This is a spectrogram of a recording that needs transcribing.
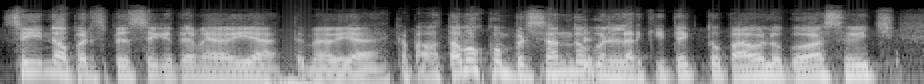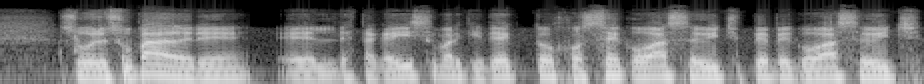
Sí, no, pensé que te me había, te me había escapado. Estamos conversando con el arquitecto Pablo Kovacevic sobre su padre, el destacadísimo arquitecto José Kovacevic, Pepe Kovacevic,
